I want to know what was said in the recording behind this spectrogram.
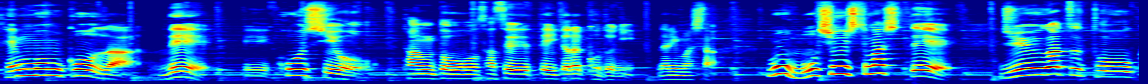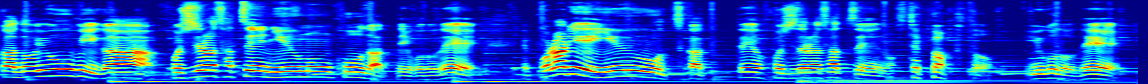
天文講座で、えー、講師を担当させていただくことになりました。もう募集してまして10月10日土曜日が星空撮影入門講座っていうことでポラリエ U を使って星空撮影のステップアップということで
